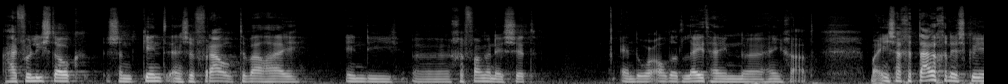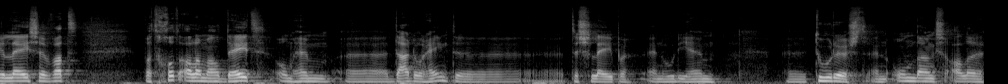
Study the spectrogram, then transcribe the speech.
hij verliest ook zijn kind en zijn vrouw terwijl hij in die gevangenis zit en door al dat leed heen, heen gaat. Maar in zijn getuigenis kun je lezen wat, wat God allemaal deed om hem uh, daardoorheen te, te slepen en hoe hij hem toerust en ondanks alle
